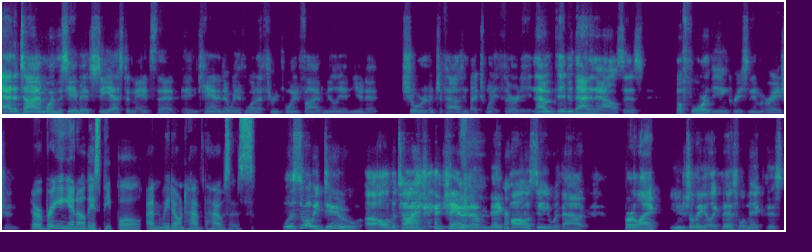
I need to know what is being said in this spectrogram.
at a time when the CMHC estimates that in Canada we have what a 3.5 million unit shortage of housing by 2030. Now they did that analysis before the increase in immigration. So we're bringing in all these people and we don't have the houses. Well, this is what we do uh, all the time in Canada. we make policy without, for like usually like this, we'll make this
